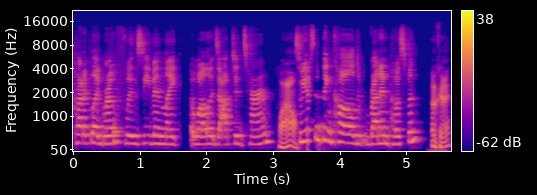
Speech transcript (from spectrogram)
product led growth was even like a well adopted term. Wow. So we have something called Run in Postman. Okay.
